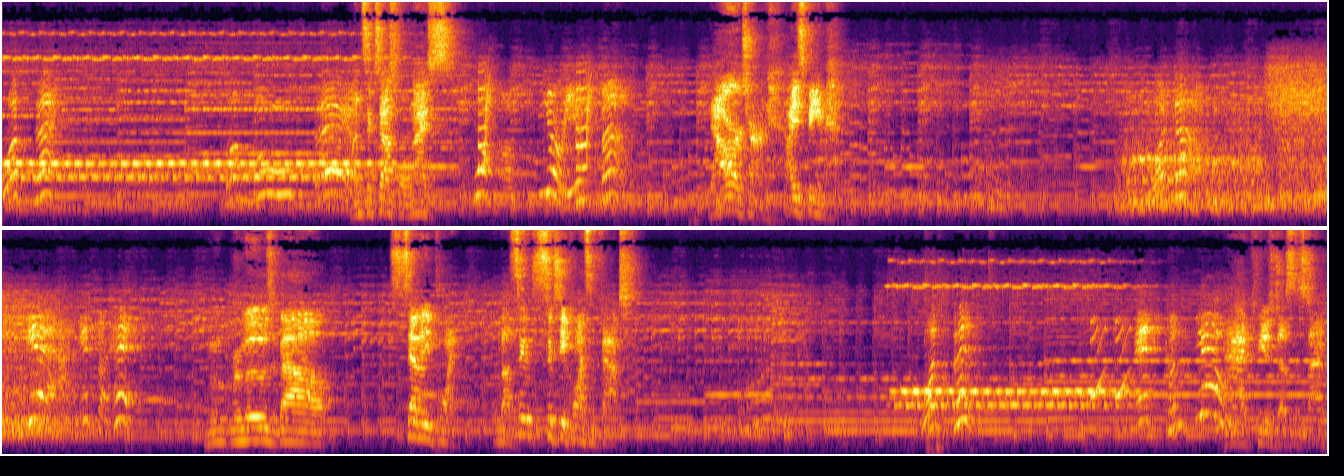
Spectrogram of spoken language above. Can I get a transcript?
What's that? The move failed. Unsuccessful, nice. What a furious battle! Now our turn. Ice Beam. What now? Yeah, it's a hit! Remo- Removes about 70 point, about 60 points in fact. Confused this time.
